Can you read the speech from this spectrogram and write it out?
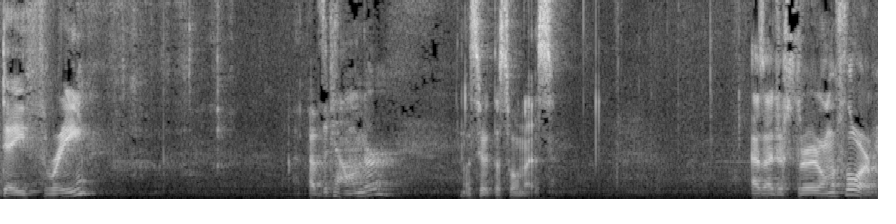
day three of the calendar. Let's see what this one is. As I just threw it on the floor.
